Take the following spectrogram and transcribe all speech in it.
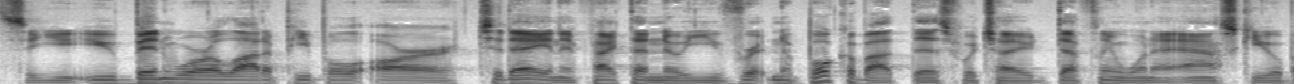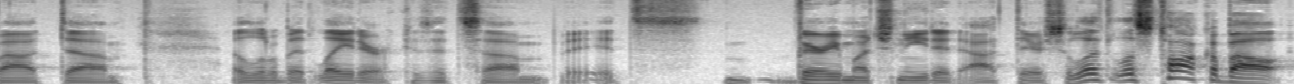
So you, you've been where a lot of people are today. And in fact, I know you've written a book about this, which I definitely want to ask you about um, a little bit later because it's, um, it's, very much needed out there. So let, let's talk about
